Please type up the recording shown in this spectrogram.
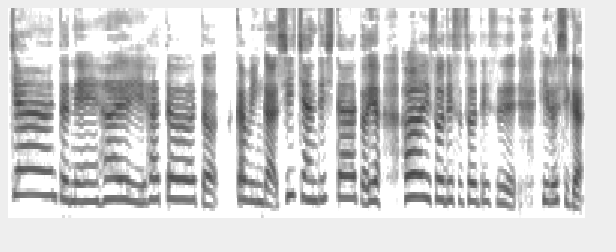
ーちゃんとね、はい、ハートと、かみんが、しーちゃんでした。と、いや、はい、そうです、そうです。ひろしが、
